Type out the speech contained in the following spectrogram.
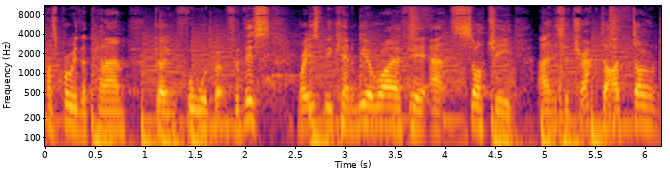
that's probably the plan going forward. But for this race weekend, we arrive here at Sochi, and it's a track that I don't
